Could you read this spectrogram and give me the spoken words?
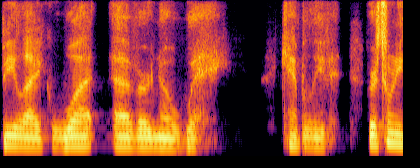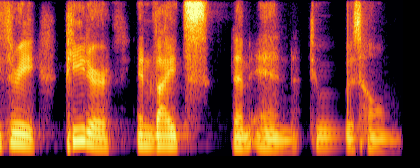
be like whatever no way. Can't believe it. Verse 23 peter invites them in to his home.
